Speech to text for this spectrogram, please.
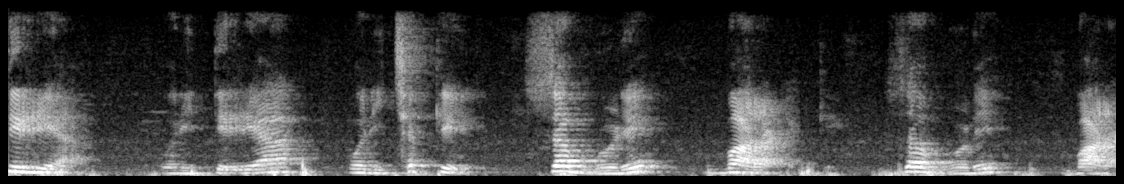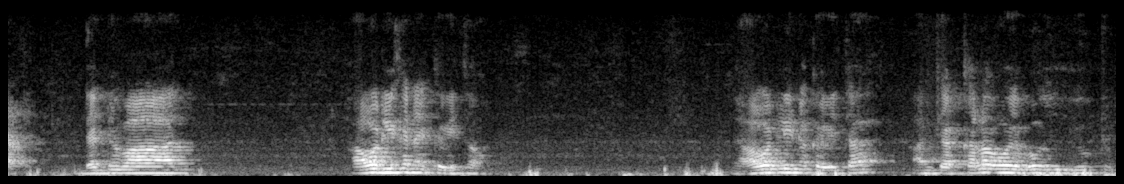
तिर्या कोणी तिर्या कोणी छक्के. सब घोडे बारा टक्के. सब घोडे बारा टक्के. धन्यवाद. आवडली का नाही कविता? आवडली ना कविता? आमच्या कलावैभव यूट्यूब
